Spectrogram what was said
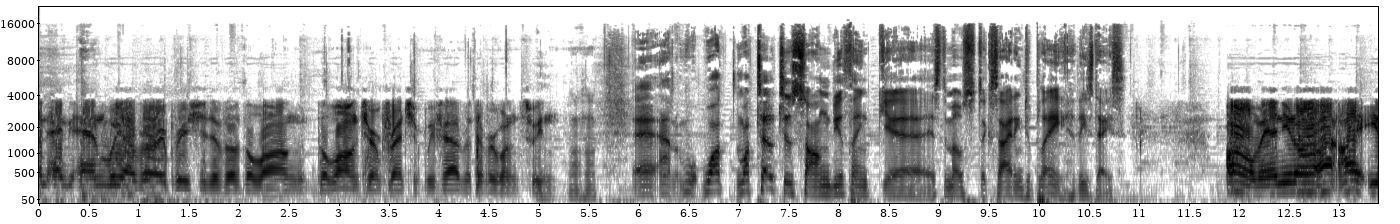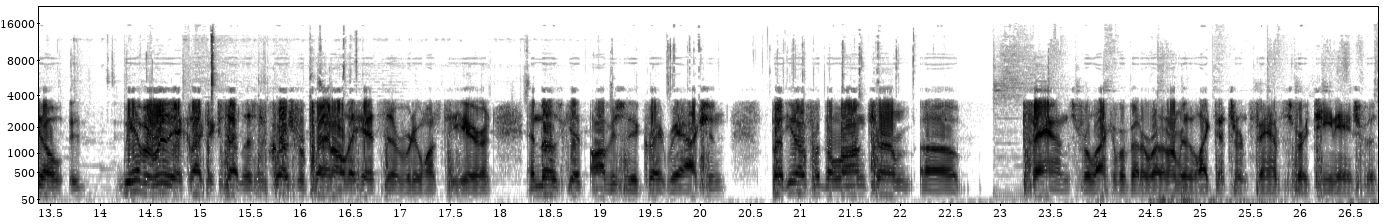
and, and and we are very appreciative of the long the long term friendship we've had with everyone in Sweden. Uh, and what what Toto song do you think uh, is the most exciting to play these days? Oh man, you know I, I you know we have a really eclectic set list. Of course, we're playing all the hits that everybody wants to hear, and and those get obviously a great reaction. But you know, for the long term uh, fans, for lack of a better word, I don't really like that term fans. It's very teenage, but.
